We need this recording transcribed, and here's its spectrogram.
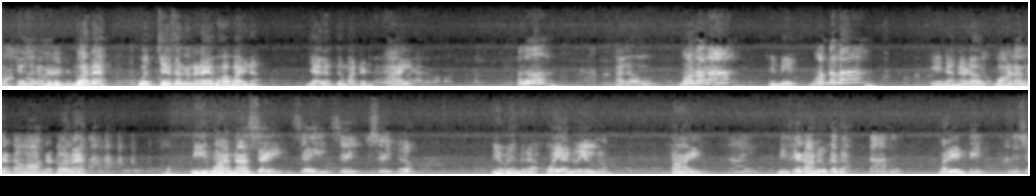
వచ్చేసాను అన్నాడు అంటే నోర్మే. వచ్చేసాను అన్నాడు బాబా ఆయన. జాగ్రత్తగా మాట్లాడు. హాయ్ హలో? హలో ఏంటి ఏంటి అంటున్నాడు బాగుండాలి తింటావా? అంటున్నాడు నోర్మే. నీ మన సై సై సై సై. ఏమైందిరా? ఓయ్ అను వెళ్ళరా హాయ్. హాయ్. నీ పేరు అను కదా? కాదు. మరేంటి? అనుష.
